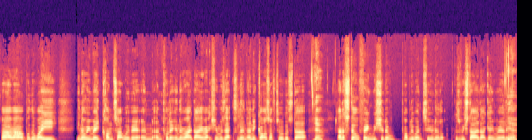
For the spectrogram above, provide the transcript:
far out, but the way he, you know, he made contact with it and and put it in the right direction was excellent, and it got us off to a good start. Yeah. And I still think we should have probably went 2 0 up because we started that game really Yeah. well.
